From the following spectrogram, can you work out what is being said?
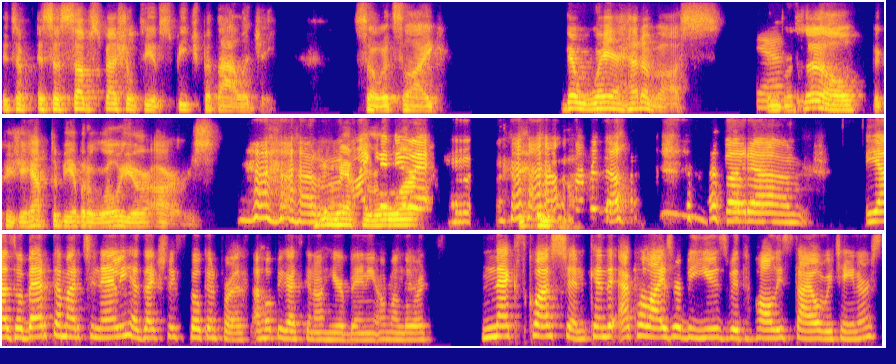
it's a it's a subspecialty of speech pathology. So it's like they're way ahead of us yeah. in Brazil because you have to be able to roll your R's. You don't have to I can do R- it Brazil. but um yeah, Roberta Martinelli has actually spoken for us. I hope you guys cannot hear Benny. Oh my lord. Next question. Can the Aqualizer be used with Hawley style retainers?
